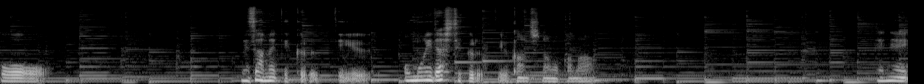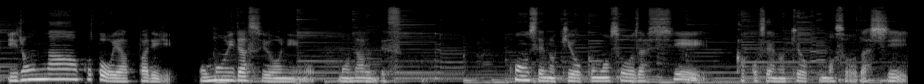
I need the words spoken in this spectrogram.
こう、目覚めてくるっていう、思い出してくるっていう感じなのかな。でね、いろんなことをやっぱり思い出すようにもなるんです。今世の記憶もそうだし、過去世の記憶もそうだし、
